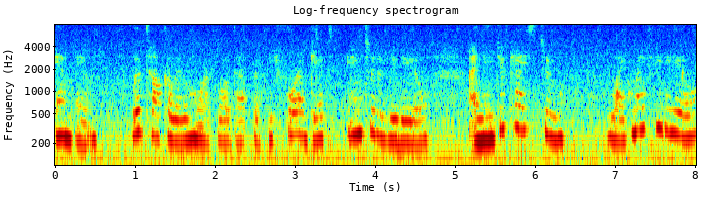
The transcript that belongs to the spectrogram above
MM. We'll talk a little more about that, but before I get into the video, I need you guys to like my video,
